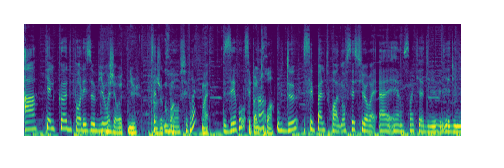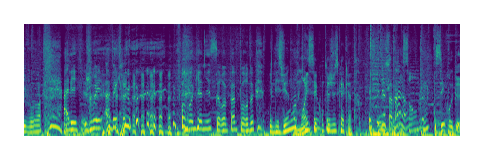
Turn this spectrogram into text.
A. Quel code pour les œufs bio? Moi j'ai retenu. Enfin, je crois. Non, c'est vrai Ouais. 0, C'est pas le 3. ou 2, c'est pas le 3. Non, c'est sûr. Ouais. Ah, et un 5, il y, a du- il y a du niveau. Allez, jouez avec nous pour regagner ce repas pour deux. Mais les yeux noirs. Au moins, il sait compter jusqu'à 4. C'est déjà pas mal. Hein. Ensemble, 02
